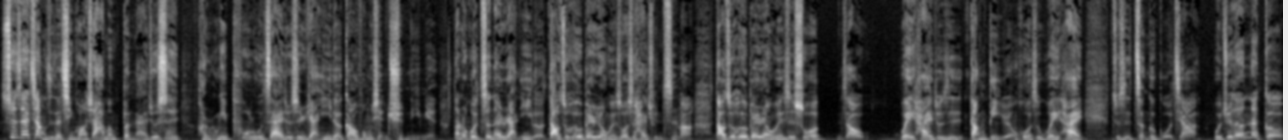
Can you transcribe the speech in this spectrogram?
所以在这样子的情况下，他们本来就是很容易暴露在就是染疫的高风险群里面。那如果真的染疫了，到最后又被认为说是害群之马，到最后又被认为是说你知道危害就是当地人，或者是危害就是整个国家。我觉得那个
